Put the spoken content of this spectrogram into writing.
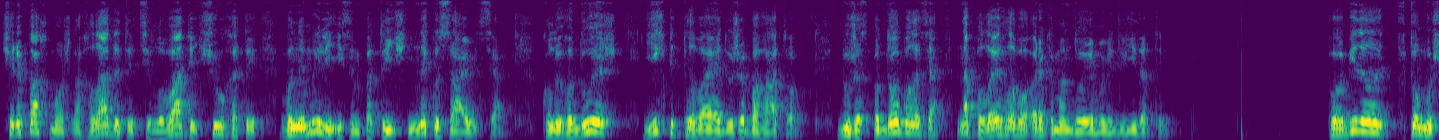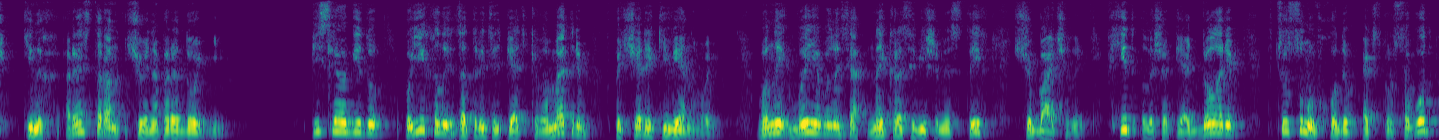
черепах можна гладити, цілувати, чухати, вони милі і симпатичні, не кусаються. Коли годуєш, їх підпливає дуже багато. Дуже сподобалося, наполегливо рекомендуємо відвідати. Пообідали в тому ж кінг-ресторан, що й напередодні. Після обіду поїхали за 35 кілометрів в печери Ківенгви. Вони виявилися найкрасивішими з тих, що бачили. Вхід лише 5 доларів. В цю суму входив екскурсовод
